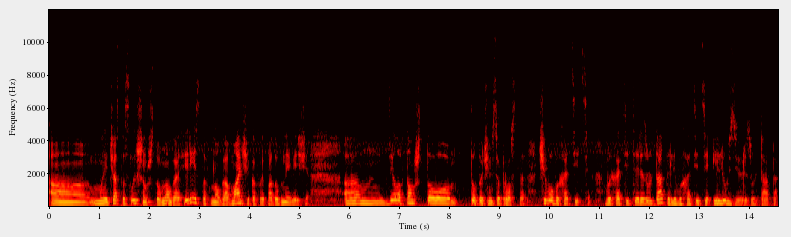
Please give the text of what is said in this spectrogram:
А, Мы часто слышим, что много аферистов, много обманщиков и подобные вещи. Дело в том, что тут очень все просто. Чего вы хотите? Вы хотите результат или вы хотите иллюзию результата?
